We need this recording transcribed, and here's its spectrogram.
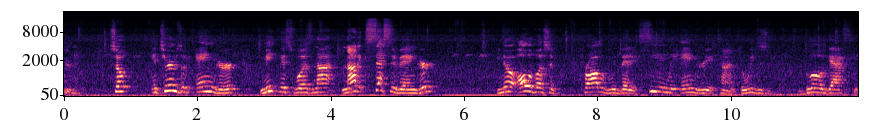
So, in terms of anger, meekness was not not excessive anger. You know, all of us have probably been exceedingly angry at times, so we just blow a gasket.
